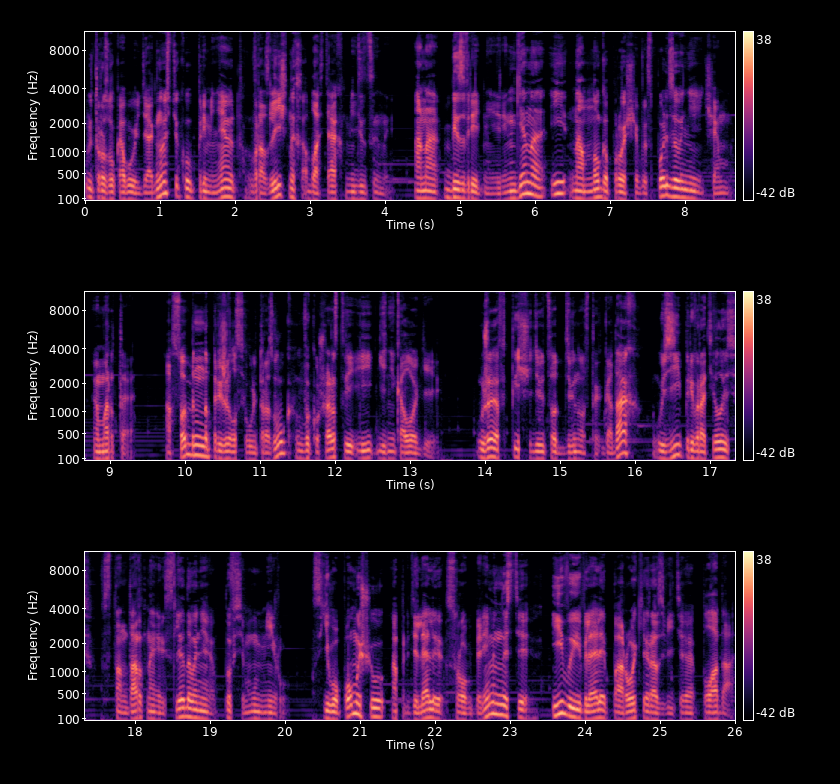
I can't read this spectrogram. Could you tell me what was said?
ультразвуковую диагностику применяют в различных областях медицины. Она безвреднее рентгена и намного проще в использовании, чем МРТ. Особенно прижился ультразвук в акушерстве и гинекологии. Уже в 1990-х годах УЗИ превратилось в стандартное исследование по всему миру. С его помощью определяли срок беременности и выявляли пороки развития плода.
